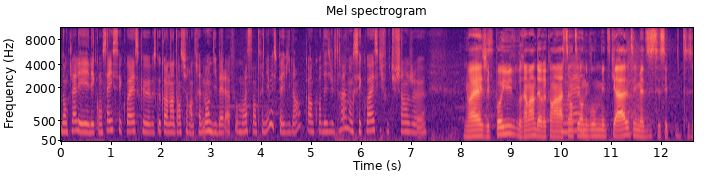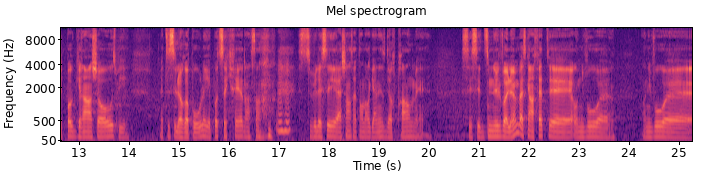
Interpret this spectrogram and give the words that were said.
Donc là, les, conseils, c'est quoi? Est-ce que parce que quand on entend sur entraînement, on dit ben là, faut au moins s'entraîner, mais c'est pas évident quand on court des ultras. Donc c'est quoi? Est-ce qu'il faut que tu changes Ouais, j'ai pas eu vraiment de recommandations au niveau médical. il m'a dit que c'est, c'est pas grand chose, puis mais tu sais, c'est le repos, il n'y a pas de secret dans le sens. Mm-hmm. si tu veux laisser la chance à ton organisme de reprendre, mais c'est diminuer le volume parce qu'en fait, euh, au niveau, euh, au niveau euh,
